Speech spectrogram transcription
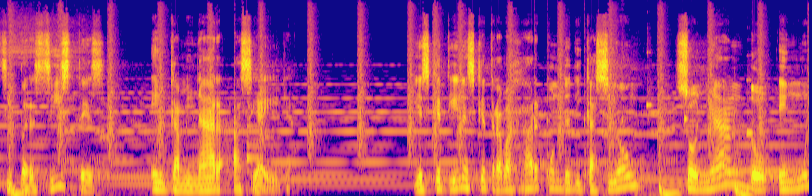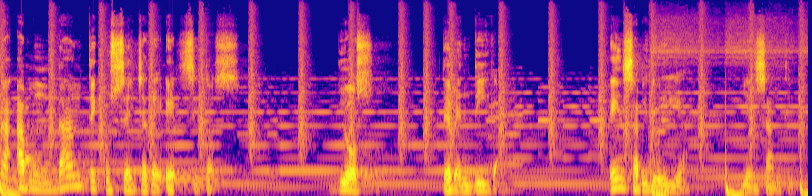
si persistes en caminar hacia ella. Y es que tienes que trabajar con dedicación, soñando en una abundante cosecha de éxitos. Dios te bendiga en sabiduría y en santidad.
